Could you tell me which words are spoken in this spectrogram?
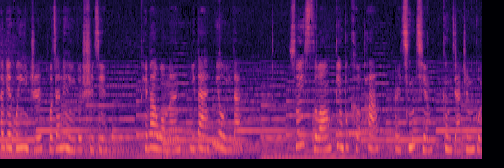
他便会一直活在另一个世界，陪伴我们一代又一代。所以死亡并不可怕，而亲情更加珍贵。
